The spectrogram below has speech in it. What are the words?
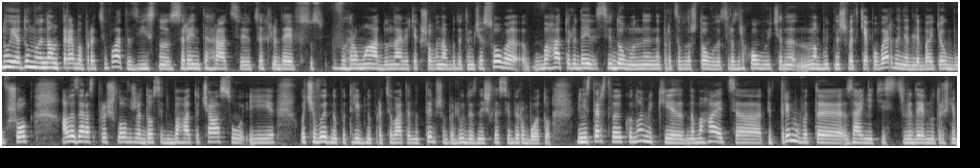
Ну я думаю, нам треба працювати, звісно, з реінтеграцією цих людей в громаду, навіть якщо вона буде тимчасова. Багато людей свідомо не, не працевлаштовувались, розраховуючи на мабуть на швидке повернення. Для багатьох був шок. Але зараз пройшло вже досить багато часу, і очевидно потрібно працювати над тим, щоб люди знайшли собі роботу. Міністерство економіки намагається підтримувати зайнятість людей внутрішньо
